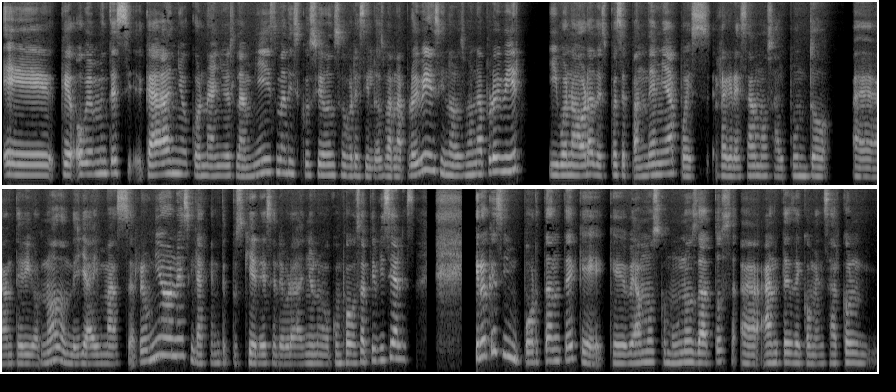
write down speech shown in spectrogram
Eh, que obviamente cada año con año es la misma discusión sobre si los van a prohibir, si no los van a prohibir. Y bueno, ahora después de pandemia, pues regresamos al punto eh, anterior, ¿no? Donde ya hay más reuniones y la gente pues quiere celebrar Año Nuevo con fuegos artificiales. Creo que es importante que, que veamos como unos datos ah, antes de comenzar con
